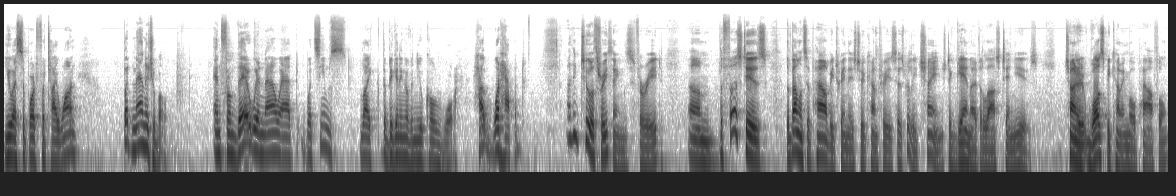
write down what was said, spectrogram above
US support for Taiwan, but manageable. And from there, we're now at what seems like the beginning of a new Cold War. How, what happened? I think two or three things, Fareed. Um, the first is the balance of power between these two countries has really changed again over the last 10 years. China was becoming more powerful,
